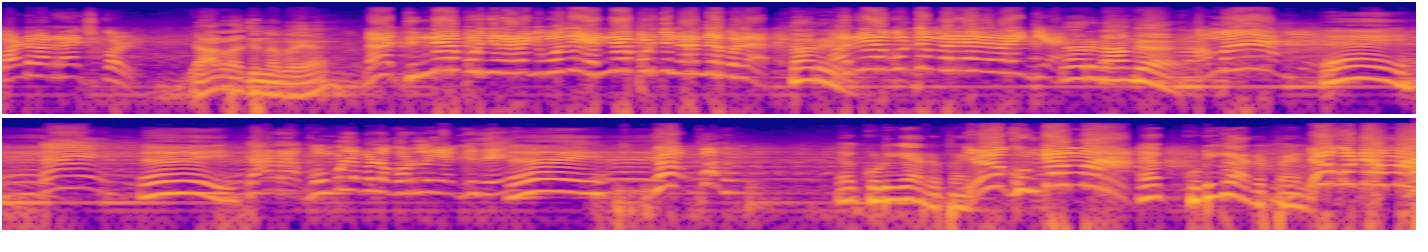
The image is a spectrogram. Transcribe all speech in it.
பாடுவார் ராஜ்கோல். யாரா சின்ன பையன்? நான் திண்ணே புடிச்சு நடக்கும் போது என்ன புடிச்சு நடந்த போல? மரியாதை கொடுத்து மரியாதை வைக்க யாரு நாங்க? அம்மா! ஏய் ஏய், ஏய். யாரா பொம்பளை பிள்ளை குரல் கேக்குது? ஏய். ஏ, அப்பா. ஏ குடிகார பையன் ஏ குண்டம்மா. ஏ குடிகார பையன் ஏ குண்டம்மா.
